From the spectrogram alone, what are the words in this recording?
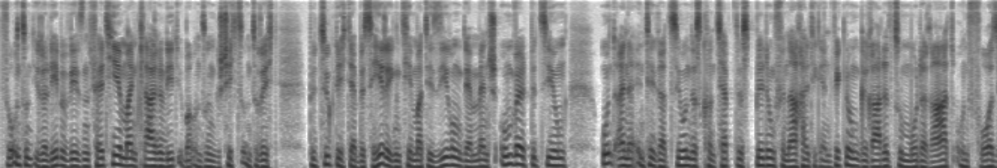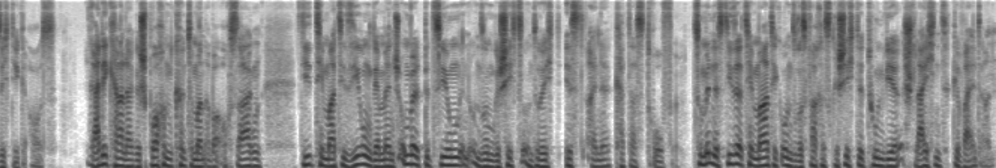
für uns und ihre Lebewesen fällt hier mein Klagelied über unseren Geschichtsunterricht bezüglich der bisherigen Thematisierung der Mensch-Umwelt-Beziehung und einer Integration des Konzeptes Bildung für nachhaltige Entwicklung geradezu moderat und vorsichtig aus. Radikaler gesprochen könnte man aber auch sagen, die Thematisierung der Mensch-Umwelt-Beziehungen in unserem Geschichtsunterricht ist eine Katastrophe. Zumindest dieser Thematik unseres Faches Geschichte tun wir schleichend Gewalt an,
